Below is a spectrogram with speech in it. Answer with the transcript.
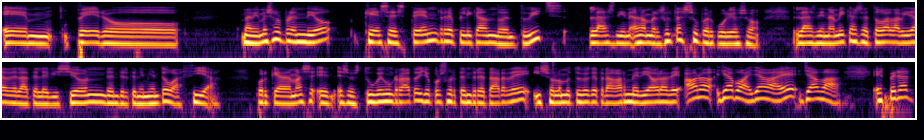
Em, pero a mí me sorprendió que se estén replicando en Twitch las. Me resulta súper curioso las dinámicas de toda la vida de la televisión de entretenimiento vacía. Porque además, eh, eso, estuve un rato, yo por suerte entré tarde y solo me tuve que tragar media hora de. Ahora, ya va, ya va, ¿eh? Ya va. Espera,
